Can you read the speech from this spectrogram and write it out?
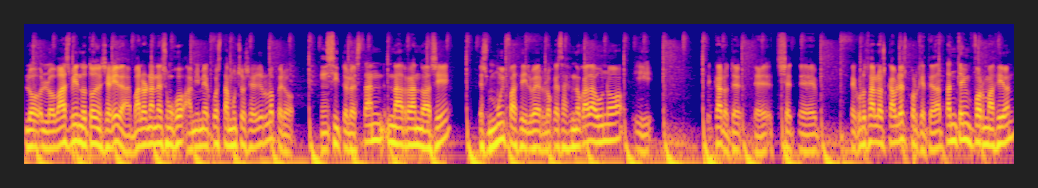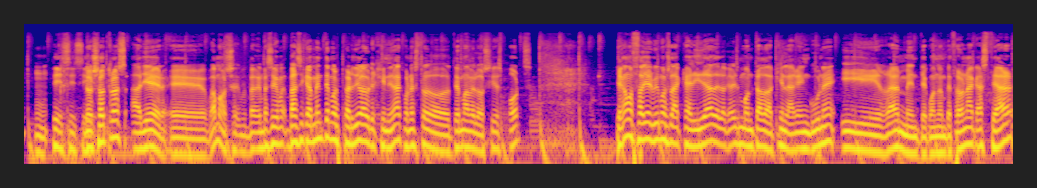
Lo, lo vas viendo todo enseguida. Valorant es un juego, a mí me cuesta mucho seguirlo, pero Mm. si te lo están narrando así, es muy fácil ver lo que está haciendo cada uno y, claro, te, te- se te- te cruzan los cables porque te da tanta información. Mm. Sí, sí, sí. Nosotros ayer, eh, vamos, básicamente, hemos perdido la virginidad con esto tema de los eSports. Llegamos ayer, vimos la calidad de lo que habéis montado aquí en la Game Gune y realmente cuando empezaron a castear,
